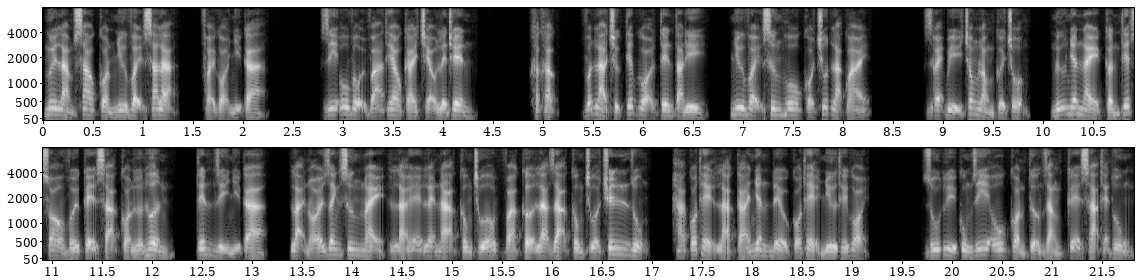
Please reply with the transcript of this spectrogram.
ngươi làm sao còn như vậy xa lạ, phải gọi nhị ca. Di ô vội vã theo cái trèo lên trên. Khắc khắc, vẫn là trực tiếp gọi tên ta đi như vậy xưng hô có chút lạ quái. Dễ bỉ trong lòng cười trộm, nữ nhân này cần thiết so với kệ xạ còn lớn hơn, tên gì nhị ca, lại nói danh xưng này là hệ lẽ nạ công chúa và cờ lạ dạ công chúa chuyên dụng, há có thể là cá nhân đều có thể như thế gọi. Dù lì cùng di ô còn tưởng rằng kệ xạ thẹn thùng,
